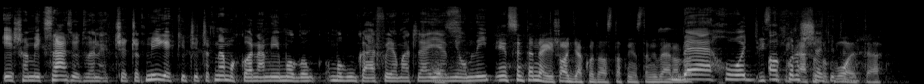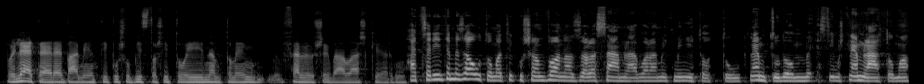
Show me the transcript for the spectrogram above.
és ha még 150-et se, csak még egy kicsit, csak nem akarnám én magunk, magunk árfolyamát lejjebb nyomni. Én szerintem ne is adják oda azt a pénzt, amiben De hogy akkor segíteni. volt-e? Vagy lehet erre bármilyen típusú biztosítói, nem tudom én, felelősségvállalást kérni? Hát szerintem ez automatikusan van azzal a számlával, amit mi nyitottunk. Nem tudom, ezt én most nem látom a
